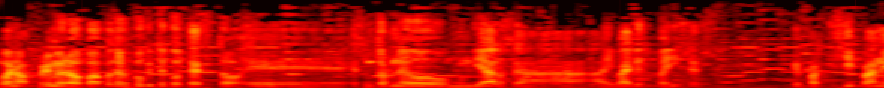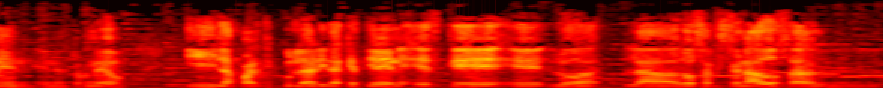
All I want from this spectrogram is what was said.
Bueno, primero para poner un poquito de contexto, eh, es un torneo mundial, o sea, hay varios países que participan en, en el torneo y la particularidad que tienen es que eh, lo- la- los aficionados al,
